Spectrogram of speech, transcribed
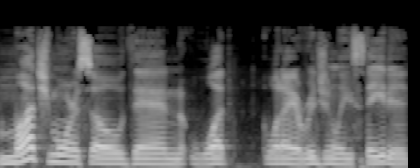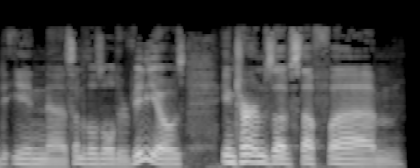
much more so than what what I originally stated in uh, some of those older videos in terms of stuff um,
